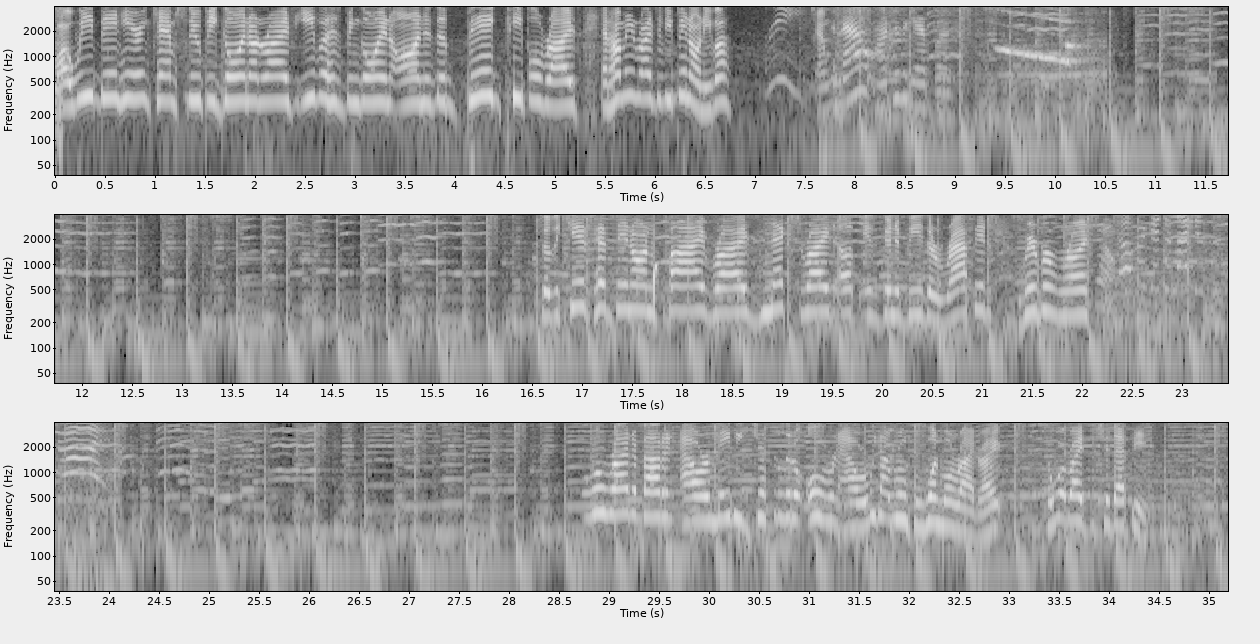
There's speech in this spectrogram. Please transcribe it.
While we've been here in Camp Snoopy going on rides, Eva has been going on the big people rides. And how many rides have you been on, Eva? Three. And now onto the Camp Bus. So the kids have been on five rides. Next ride up is gonna be the Rapid River Run. Don't forget to like and subscribe. We'll ride about an hour, maybe just a little over an hour. We got room for one more ride, right? So what ride should that be?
